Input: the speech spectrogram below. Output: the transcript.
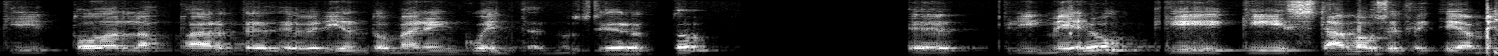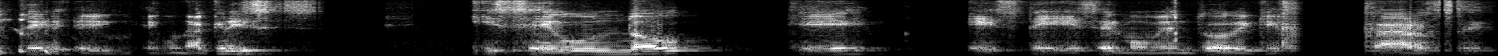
que todas las partes deberían tomar en cuenta, ¿no es cierto? primero, que, que, estamos efectivamente en, en una crisis. Y segundo, que este es el momento de quejarse.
